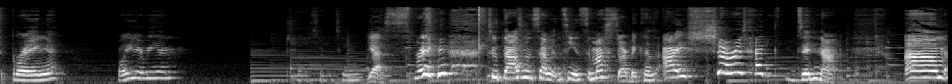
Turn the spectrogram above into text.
spring. What year are we in? 2017? Yes, spring 2017 semester because I sure as heck did not. Um,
